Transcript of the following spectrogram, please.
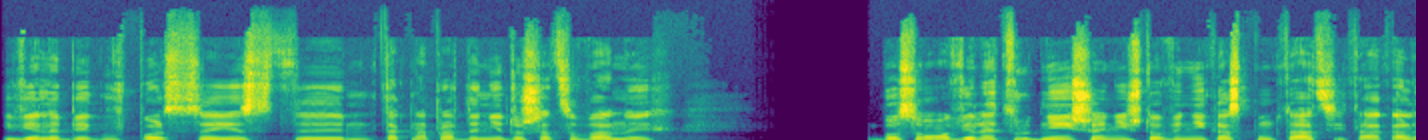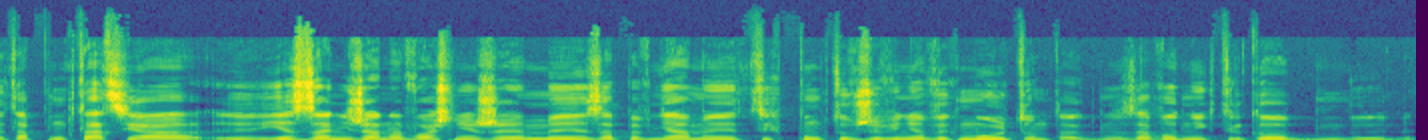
I wiele biegów w Polsce jest y, tak naprawdę niedoszacowanych, bo są o wiele trudniejsze niż to wynika z punktacji, tak? Ale ta punktacja y, jest zaniżana właśnie, że my zapewniamy tych punktów żywieniowych multum, tak? Zawodnik tylko... y,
